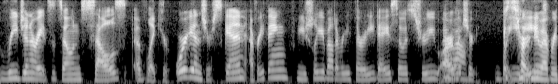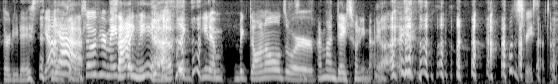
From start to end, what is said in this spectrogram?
regenerates its own cells of like your organs your skin everything usually about every 30 days so it's true you Oh, are wow. what you're what you Start eat new every 30 days. yeah. Yeah. so if you're made Sign of like, me up. like you know mcdonald's or I'm on day 29. we'll just reset tomorrow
